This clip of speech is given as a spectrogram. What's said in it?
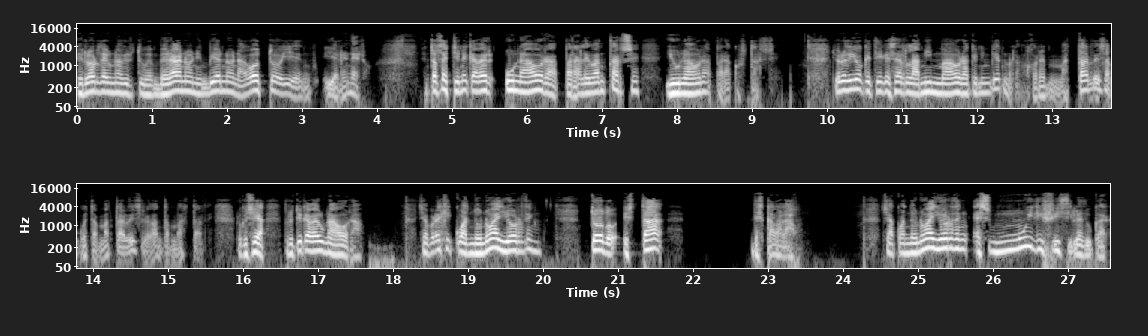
el orden es una virtud en verano, en invierno, en agosto y en, y en enero. Entonces tiene que haber una hora para levantarse y una hora para acostarse. Yo no digo que tiene que ser la misma hora que en invierno, a lo mejor es más tarde, se acuestan más tarde y se levantan más tarde, lo que sea, pero tiene que haber una hora. O sea, por es que cuando no hay orden, todo está descabalado. O sea, cuando no hay orden es muy difícil educar.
